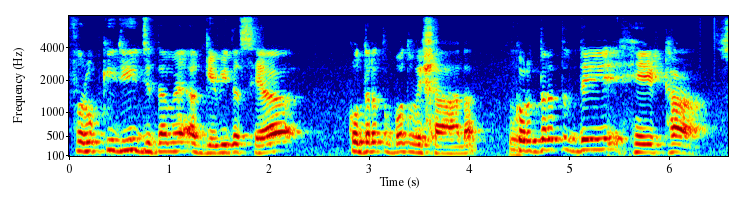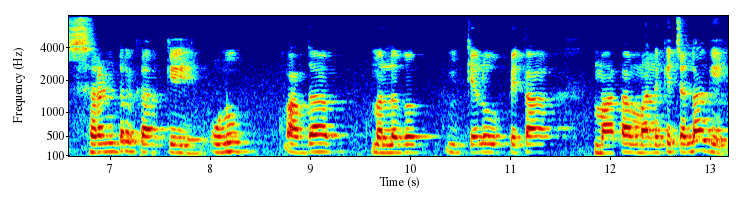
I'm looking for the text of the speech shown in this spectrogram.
ਫਰੂਕੀ ਜੀ ਜਿੱਦਾਂ ਮੈਂ ਅੱਗੇ ਵੀ ਦੱਸਿਆ ਕੁਦਰਤ ਬਹੁਤ ਵਿਸ਼ਾਲ ਆ। ਕੁਦਰਤ ਦੇ ਹੇਠਾਂ ਸਰੈਂਡਰ ਕਰਕੇ ਉਹਨੂੰ ਆਪਦਾ ਮਤਲਬ ਕਹਿ ਲੋ ਪਿਤਾ ਮਾਤਾ ਮੰਨ ਕੇ ਚੱਲਾਂਗੇ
